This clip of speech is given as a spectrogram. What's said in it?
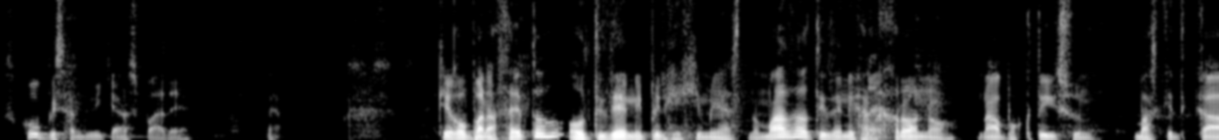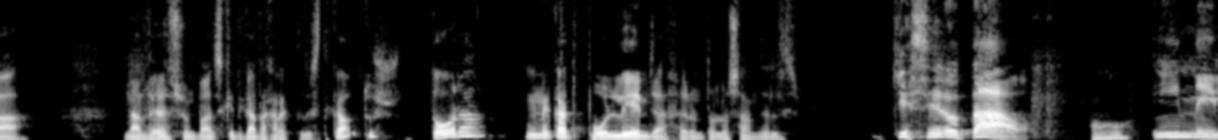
σκούπισαν τη δικιά σου παρέα. Και εγώ παραθέτω ότι δεν υπήρχε χημεία στην ομάδα, ότι δεν είχαν Ναι. χρόνο να αποκτήσουν μπασκετικά, να δέσουν μπασκετικά τα χαρακτηριστικά τους. Τώρα είναι κάτι πολύ ενδιαφέρον το Los Angeles. Και σε ρωτάω, Ω, είναι οι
